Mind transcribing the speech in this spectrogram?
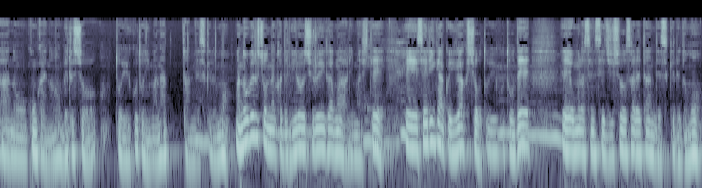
あの今回のノーベル賞ということになったんですけれども、まあ、ノーベル賞の中でもいろいろ種類がまあありまして、えー、生理学医学賞ということで、えー、小村先生受賞されたんですけれども、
